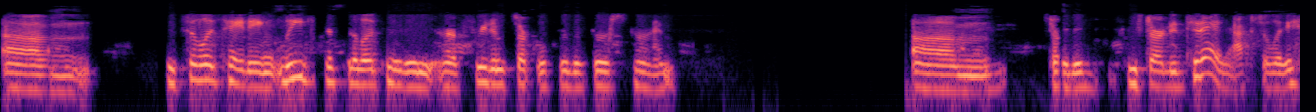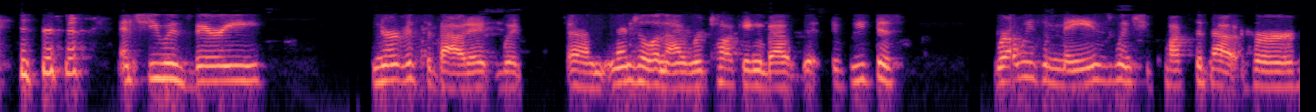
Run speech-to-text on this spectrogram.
um, facilitating, lead facilitating our Freedom Circle for the first time. Um, started, we started today actually, and she was very nervous about it. Which um, Angela and I were talking about that we just, we're always amazed when she talks about her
